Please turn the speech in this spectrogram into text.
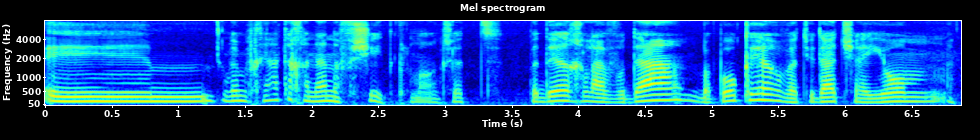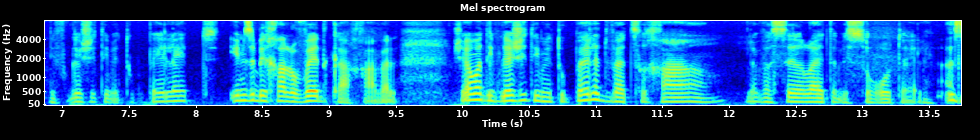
אה, ומבחינת הכנה נפשית, כלומר, כשאת בדרך לעבודה, בבוקר, ואת יודעת שהיום את נפגשת עם מטופלת, אם זה בכלל עובד ככה, אבל שהיום את נפגשת עם מטופלת ואת צריכה לבשר לה את הבשורות האלה. אז,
